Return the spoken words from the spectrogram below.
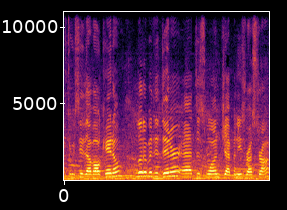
after we see that volcano, a little bit of dinner at this one Japanese restaurant.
